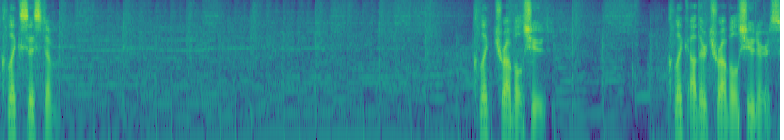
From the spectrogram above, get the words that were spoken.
Click System. Click Troubleshoot. Click Other Troubleshooters.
